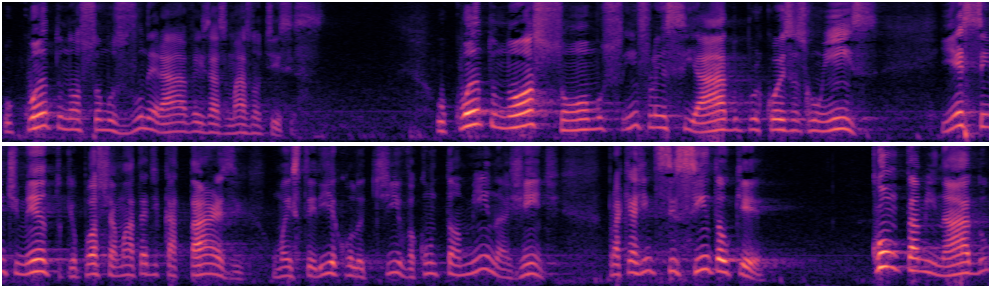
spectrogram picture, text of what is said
o quanto nós somos vulneráveis às más notícias. O quanto nós somos influenciados por coisas ruins. E esse sentimento, que eu posso chamar até de catarse, uma histeria coletiva, contamina a gente, para que a gente se sinta o quê? Contaminado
